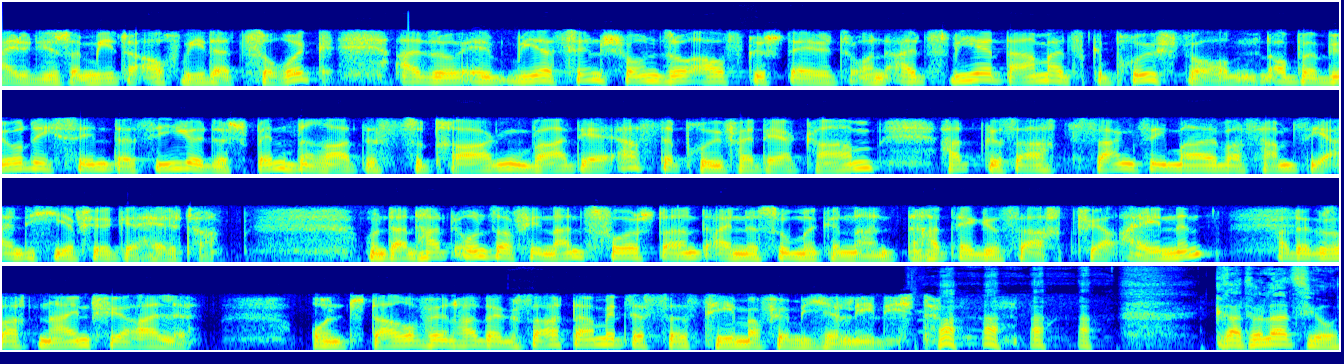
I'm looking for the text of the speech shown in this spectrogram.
Teil dieser Miete auch wieder zurück. Also äh, wir sind schon so aufgestellt. Und als wir damals geprüft wurden, ob wir würdig sind, das Siegel des Spendenrates zu tragen, war der erste Prüfer, der kam, hat gesagt, sagen Sie mal, was haben Sie eigentlich hier für Gehälter? Und dann hat unser Finanzvorstand eine Summe genannt. Da hat er gesagt, für einen, hat er gesagt, nein, für alle. Und daraufhin hat er gesagt, damit ist das Thema für mich erledigt. Gratulation.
